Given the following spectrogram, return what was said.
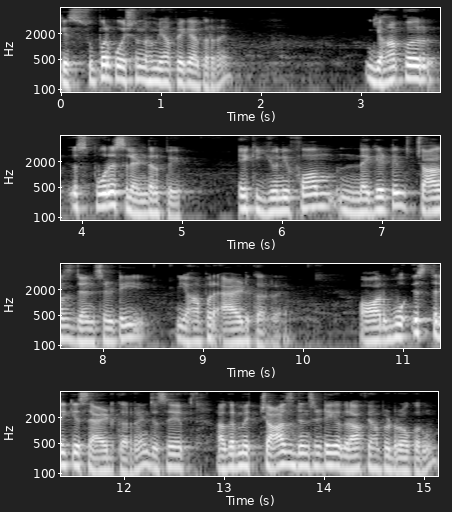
कि सुपर पोजिशन में हम यहाँ पे क्या कर रहे हैं? यहाँ पर इस पूरे सिलेंडर पे एक यूनिफॉर्म नेगेटिव चार्ज डेंसिटी यहाँ पर ऐड कर रहे हैं। और वो इस तरीके से ऐड कर रहे हैं, जैसे अगर मैं चार्ज डेंसिटी का ग्राफ यहाँ पर ड्रॉ करूँ,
